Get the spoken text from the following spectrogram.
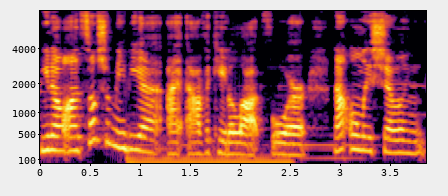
You know, on social media, I advocate a lot for not only showing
